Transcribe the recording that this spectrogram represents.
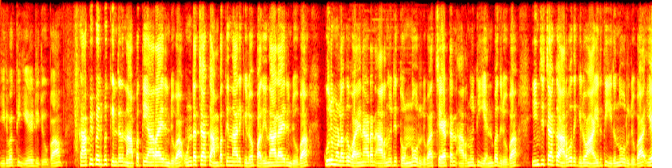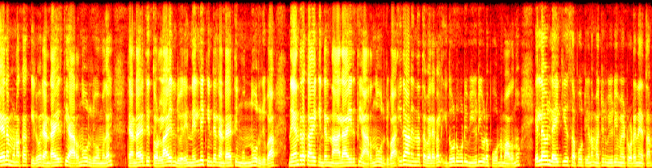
ഇരുപത്തിയേഴ് രൂപ കാപ്പിപ്പരിപ്പ് കിൻഡൽ നാൽപ്പത്തി ആറായിരം രൂപ ഉണ്ടച്ചാക്ക് അമ്പത്തിനാല് കിലോ പതിനാലായിരം രൂപ കുരുമുളക് വയനാടൻ അറുന്നൂറ്റി തൊണ്ണൂറ് രൂപ ചേട്ടൻ അറുന്നൂറ്റി എൺപത് രൂപ ഇഞ്ചിച്ചാക്ക് അറുപത് കിലോ ആയിരത്തി ഇരുന്നൂറ് രൂപ ഏലമുണക്ക കിലോ രണ്ടായിരത്തി അറുന്നൂറ് രൂപ മുതൽ രണ്ടായിരത്തി തൊള്ളായിരം രൂപ വരെ നെല്ല് കിൻഡൽ രണ്ടായിരത്തി മുന്നൂറ് രൂപ നേന്ത്രക്കായ കിൻഡൽ നാലായിരത്തി അറുന്നൂറ് രൂപ. ഇതാണ് ഇന്നത്തെ വിലകൾ. ഇതോടുകൂടി വീഡിയോയുടെ പൂർണമാകുന്നു. എല്ലാവരും ലൈക്ക് ചെയ്ത് സപ്പോർട്ട് ചെയ്യണം. മറ്റൊരു വീഡിയോയുമായിട്ട് ഉടനെ എത്താം.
